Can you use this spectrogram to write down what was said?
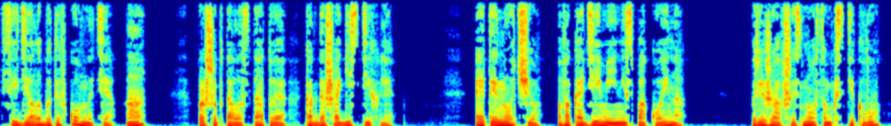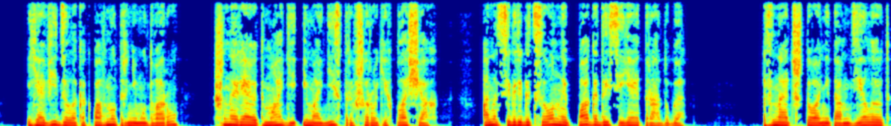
«Сидела бы ты в комнате, а?» — прошептала статуя, когда шаги стихли. «Этой ночью в академии неспокойно». Прижавшись носом к стеклу, я видела, как по внутреннему двору Шныряют маги и магистры в широких плащах, а над сегрегационной пагодой сияет радуга. Знать, что они там делают,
